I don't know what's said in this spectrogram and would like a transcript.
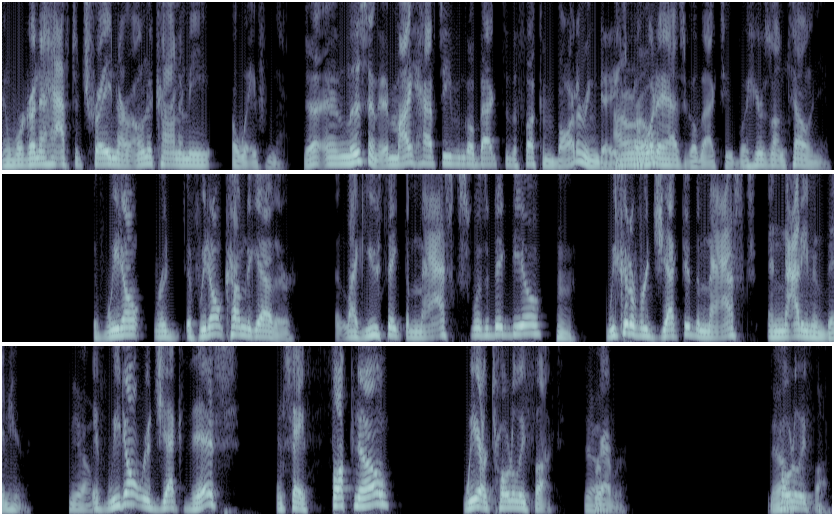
And we're going to have to trade in our own economy away from that. Yeah. And listen, it might have to even go back to the fucking bartering days. I don't bro. know what it has to go back to, but here's what I'm telling you. If we don't re- if we don't come together, like you think the masks was a big deal, Hmm. we could have rejected the masks and not even been here. Yeah. If we don't reject this and say fuck no, we are totally fucked yeah. forever. Yeah. Totally fucked.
